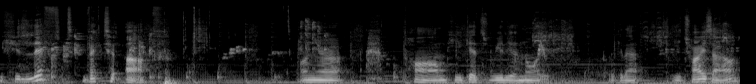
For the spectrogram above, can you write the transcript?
if you lift Vector up on your palm, he gets really annoyed. Look at that. He tries out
